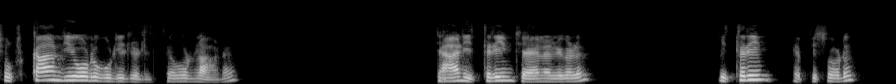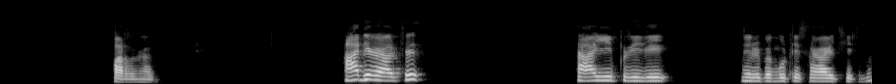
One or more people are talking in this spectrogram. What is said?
ശുഷ്കാന്തിയോട് കൂടിയിട്ടെടുത്തുകൊണ്ടാണ് ഞാൻ ഇത്രയും ചാനലുകൾ ഇത്രയും എപ്പിസോഡ് പറഞ്ഞത്. ആദ്യകാലത്ത് സായി പ്രീതി എന്നൊരു പെൺകുട്ടി സഹായിച്ചിരുന്നു.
